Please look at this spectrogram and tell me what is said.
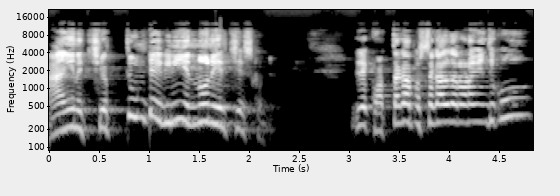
ఆయన చెప్తుంటే విని ఎన్నో నేర్చేసుకుంటాడు ఇదే కొత్తగా పుస్తకాలు చదవడం ఎందుకు?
